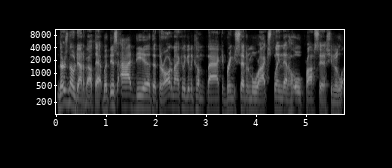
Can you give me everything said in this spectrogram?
there's no doubt about that. But this idea that they're automatically going to come back and bring seven more, I explained that whole process, you know,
